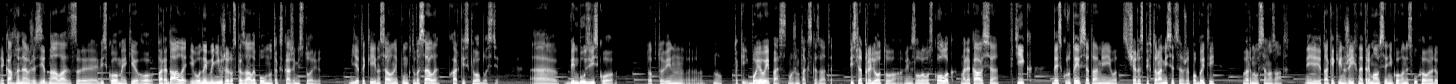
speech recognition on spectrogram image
яка мене вже з'єднала з е, військовими, які його передали, і вони мені вже розказали повну, так скажемо, історію. Є такий населений пункт Веселе в Харківській області. Е, він був з військовим. Тобто він е, ну, такий бойовий пес, можна так сказати. Після прильоту він зловив осколок, налякався, втік, десь крутився там, і от через півтора місяця вже побитий вернувся назад. І так як він вже їх не тримався, нікого не слухав, е,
